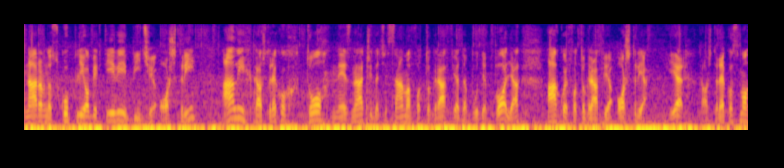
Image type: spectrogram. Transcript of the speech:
Naravno, skuplji objektivi bit će oštriji, ali kao što rekoh, to ne znači da će sama fotografija da bude bolja ako je fotografija oštrija. Jer, kao što rekao smo,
